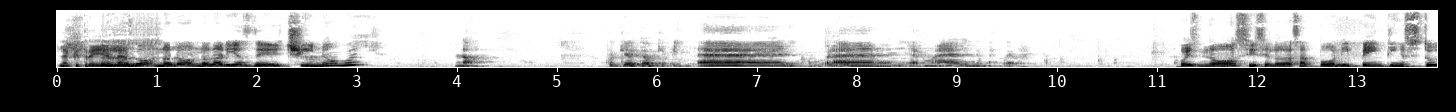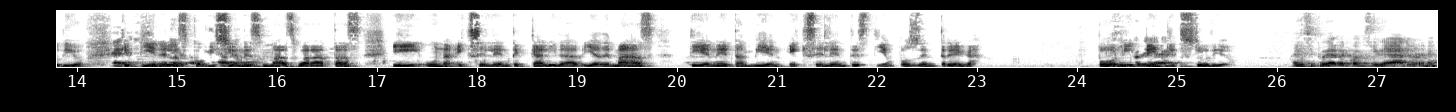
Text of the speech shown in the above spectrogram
La que traía Pero no las... lo, no, lo, no lo harías de chino, güey. No. Porque yo tengo que pintar y comprar y armar y me la hueva. Pues no, si se lo das a Pony Painting Studio, que Eh, tiene sí, las comisiones más baratas y una excelente calidad y además tiene también excelentes tiempos de entrega. Pony Sí, podría. Painting Studio. Eso sí podría reconsiderarlo, ¿eh?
